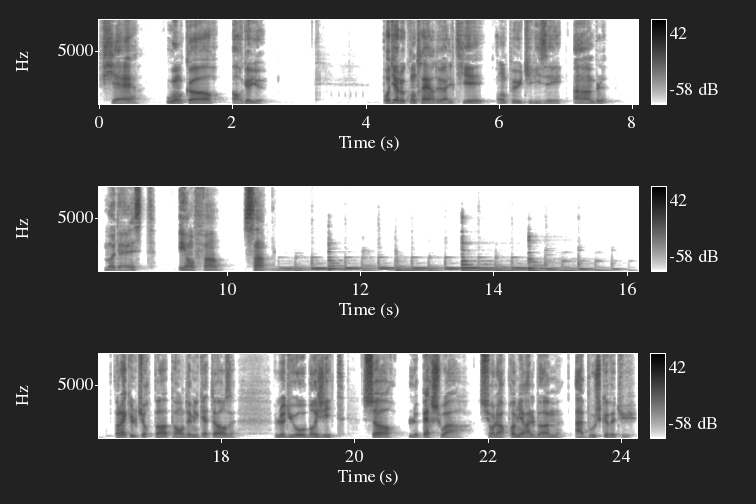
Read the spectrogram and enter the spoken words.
fier ou encore orgueilleux. Pour dire le contraire de altier, on peut utiliser humble, modeste et enfin simple. Dans la culture pop, en 2014, le duo Brigitte sort Le Perchoir sur leur premier album À bouche que veux-tu?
